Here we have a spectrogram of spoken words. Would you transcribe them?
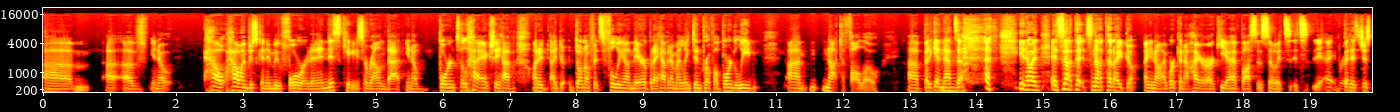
um, uh, of, you know, how how I'm just going to move forward. And in this case, around that, you know, born to I actually have on it. I don't know if it's fully on there, but I have it on my LinkedIn profile. Born to lead, um, not to follow. Uh, but again, that's mm. a, you know, and it's not that it's not that I don't, you know, I work in a hierarchy. I have bosses, so it's it's, eh, right. but it's just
